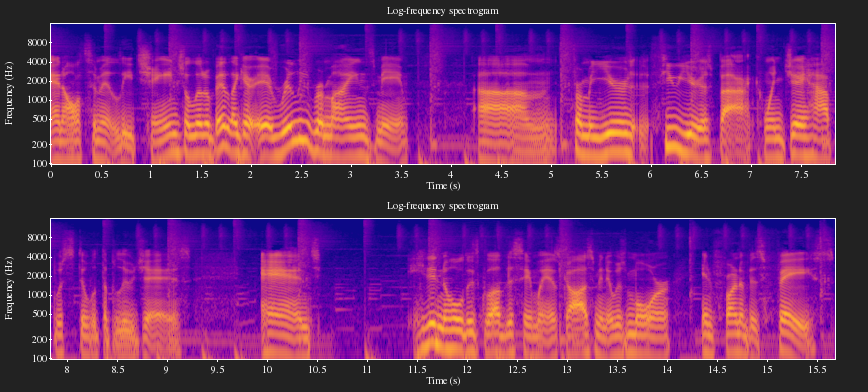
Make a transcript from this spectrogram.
and ultimately change a little bit. Like it, it really reminds me um, from a year, few years back when J Happ was still with the Blue Jays, and he didn't hold his glove the same way as Gausman. It was more in front of his face,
